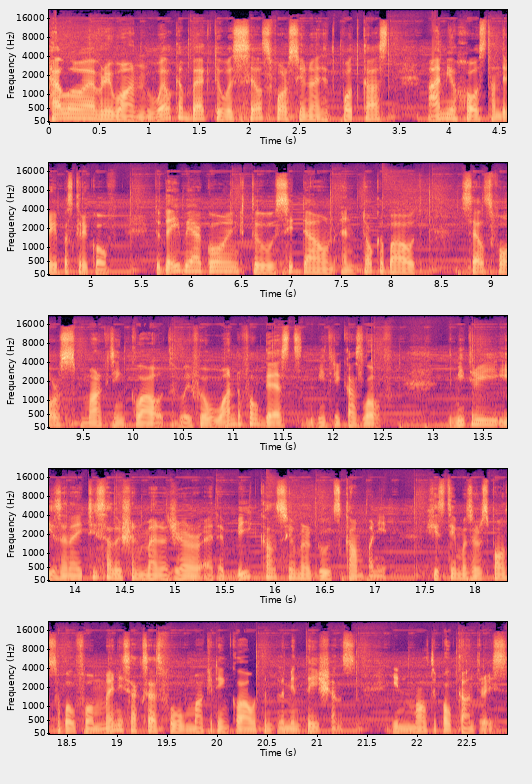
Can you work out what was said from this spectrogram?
Hello, everyone. Welcome back to the Salesforce United podcast. I'm your host, Andrei Poskrikov. Today, we are going to sit down and talk about Salesforce Marketing Cloud with a wonderful guest, Dmitry Kozlov. Dmitry is an IT solution manager at a big consumer goods company. His team is responsible for many successful Marketing Cloud implementations in multiple countries.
